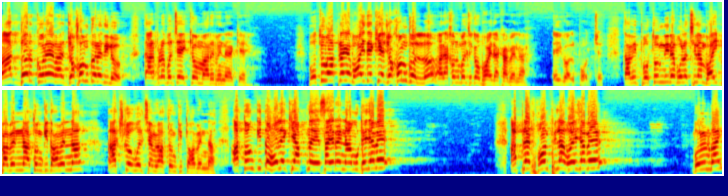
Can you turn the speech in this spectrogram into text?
মারধর করে জখম করে দিল, তারপরে বলছে, এই কেউ মারবে না একে। প্রথমে আপনাকে ভয় দেখিয়ে জখম করল, আর এখন বলছে, কেউ ভয় দেখাবে না। এই গল্প হচ্ছে। তো আমি প্রথম দিনে বলেছিলাম, ভয় পাবেন না, আতঙ্কিত হবেন না। আজকেও বলছি, আমি আতঙ্কিত হবেন না। আতঙ্কিত হলে কি আপনার এসআইআর নাম উঠে যাবে? আপনার ফর্ম ফিল হয়ে যাবে? বলুন ভাই,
